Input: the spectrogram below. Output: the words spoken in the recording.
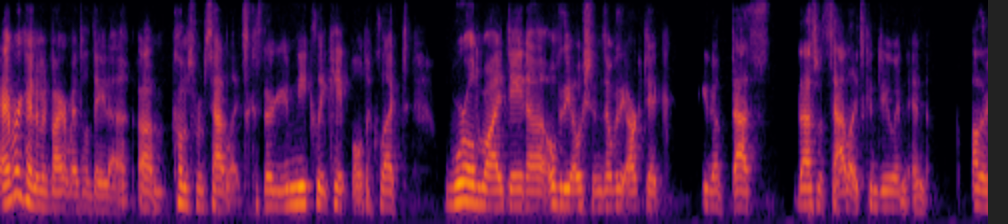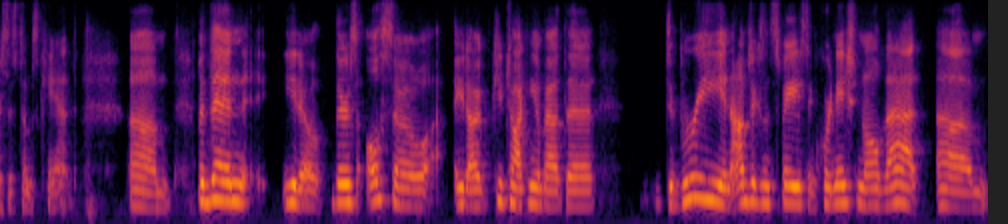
every kind of environmental data um, comes from satellites because they're uniquely capable to collect worldwide data over the oceans over the arctic you know that's that's what satellites can do and, and other systems can't um, but then, you know, there's also, you know, I keep talking about the debris and objects in space and coordination and all that. Um,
